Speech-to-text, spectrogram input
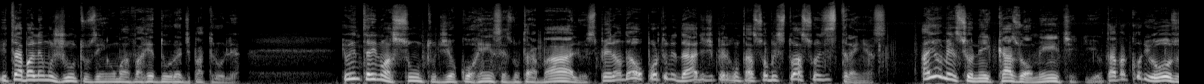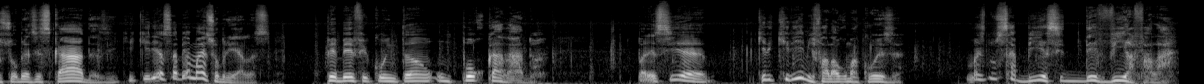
e trabalhamos juntos em uma varredura de patrulha. Eu entrei no assunto de ocorrências no trabalho, esperando a oportunidade de perguntar sobre situações estranhas. Aí eu mencionei casualmente que eu estava curioso sobre as escadas e que queria saber mais sobre elas. PB ficou então um pouco calado. Parecia que ele queria me falar alguma coisa, mas não sabia se devia falar.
